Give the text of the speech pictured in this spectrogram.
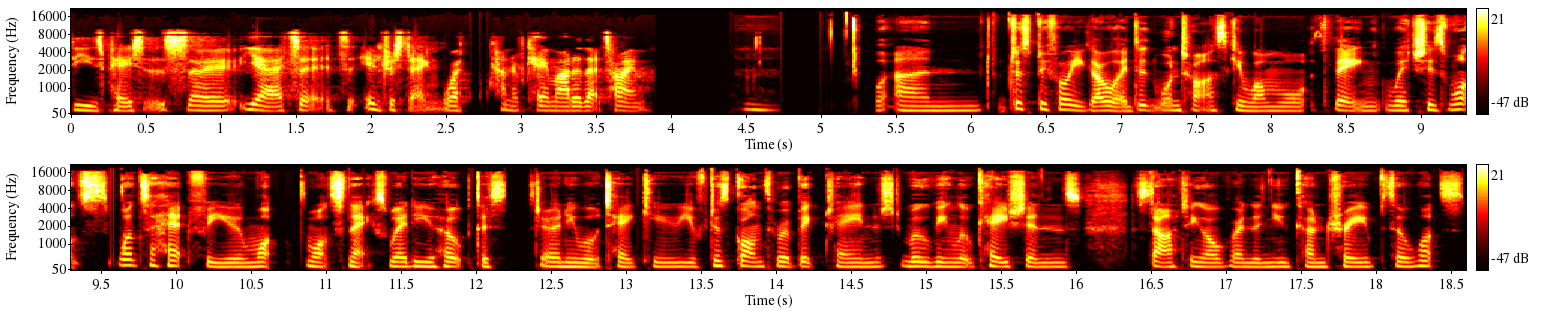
these paces. So yeah, it's a, it's interesting what kind of came out of that time. Mm. And just before you go, I did want to ask you one more thing, which is what's what's ahead for you and what what's next? Where do you hope this journey will take you? You've just gone through a big change, moving locations, starting over in the new country. So what's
